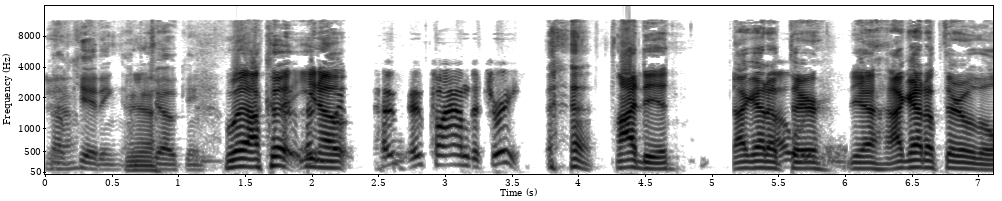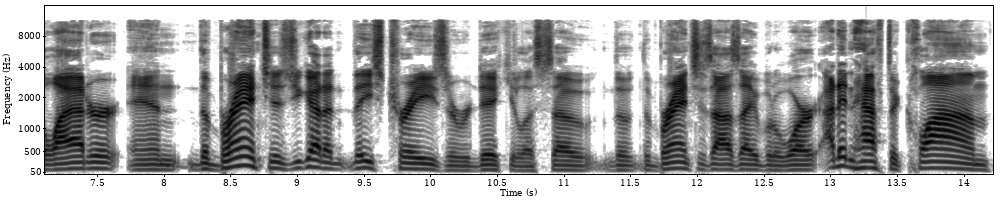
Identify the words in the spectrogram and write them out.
no i'm kidding i'm Yeah. joking Well, I could. You know, who, who climbed the tree? I did. I got up Oh. there. Yeah, I got up there with a ladder and the branches. You got to. These trees are ridiculous. So the the branches I was able to work. I didn't have to climb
